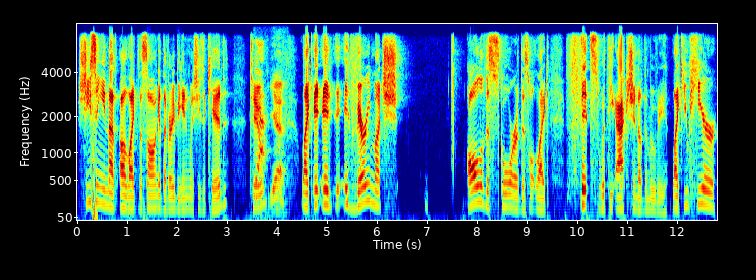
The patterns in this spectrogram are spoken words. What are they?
she's singing that uh, like the song at the very beginning when she's a kid too. Yeah. Yeah. Like it it it very much all of the score of this whole like fits with the action of the movie. Like you hear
